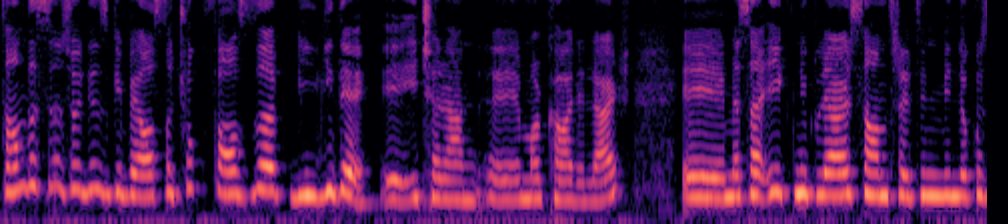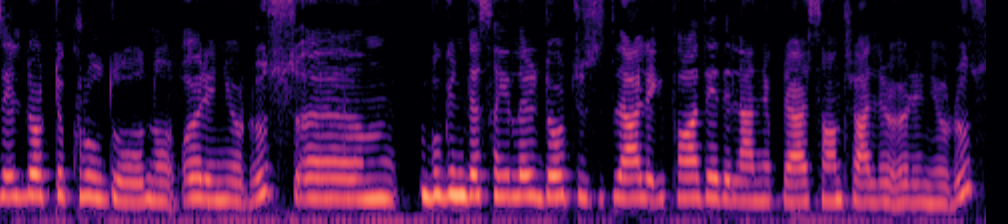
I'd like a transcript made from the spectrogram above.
tam da sizin söylediğiniz gibi aslında çok fazla bilgi de e, içeren e, makaleler. E, mesela ilk nükleer santralin 1954'te kurulduğunu öğreniyoruz. E, bugün de sayıları 400'lerle ifade edilen nükleer santralleri öğreniyoruz.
